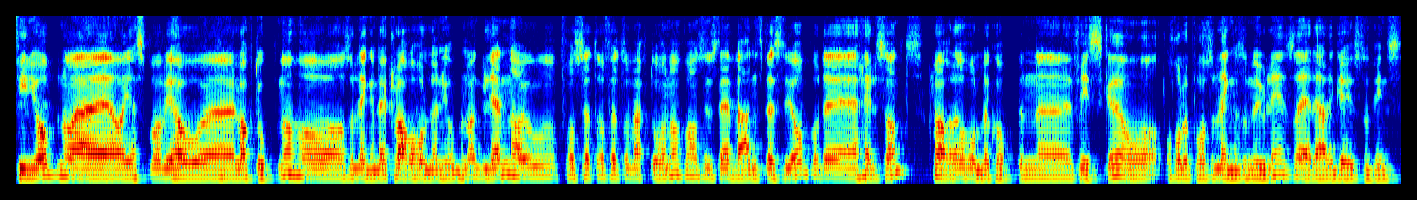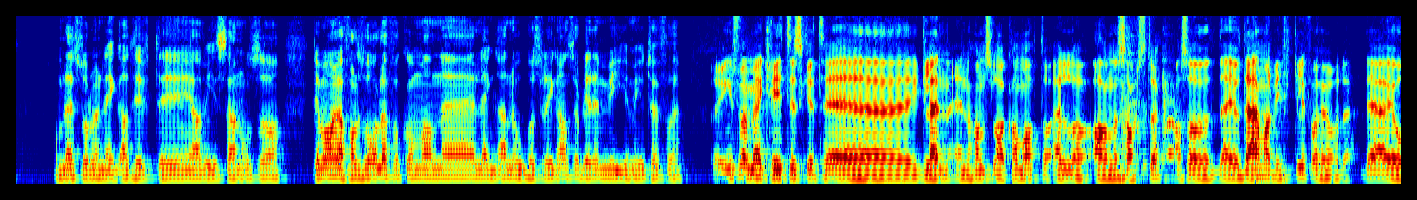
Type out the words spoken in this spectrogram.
fin jobb nå, jeg og Jesper. Vi har jo eh, lagt opp nå. Og så lenge dere klarer å holde den jobben nå Glenn har jo fortsetter å føtter hvert år nå, for han syns det er verdens beste jobb, og det er helt sant. Klarer dere å holde kroppen eh, friske og holde på så lenge som mulig, så er det her det gøyeste som fins. Om det står noe negativt i avisa nå, så det må man iallfall tåle. For kommer man eh, lenger enn Obos-ligaen, så blir det mye, mye tøffere. Det er ingen som er mer kritiske til eh, Glenn enn hans lagkamerater eller Arne Sandstø. Altså, det er jo der man virkelig får høre det. Det er jo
